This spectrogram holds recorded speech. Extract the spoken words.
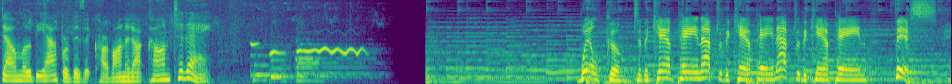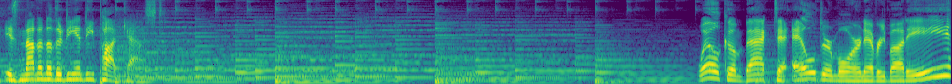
Download the app or visit Carvana.com today. Welcome to the campaign after the campaign after the campaign. This is not another D&D podcast. Welcome back to Eldermourne, everybody.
